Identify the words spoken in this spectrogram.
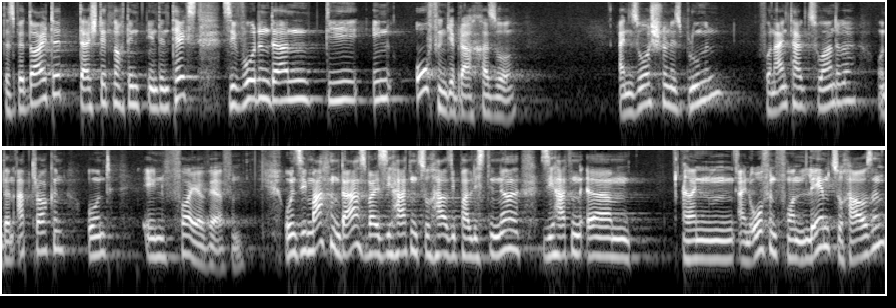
Das bedeutet, da steht noch in den Text, sie wurden dann die in Ofen gebracht, also ein so schönes Blumen von einem Tag zu anderen und dann abtrocknen und in Feuer werfen. Und sie machen das, weil sie hatten zu Hause Palästinenser, sie hatten ähm, einen, einen Ofen von Lehm zu Hause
